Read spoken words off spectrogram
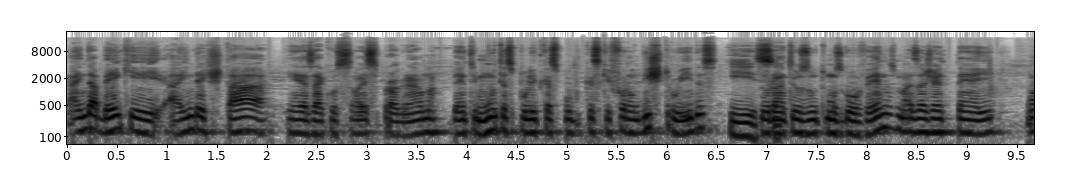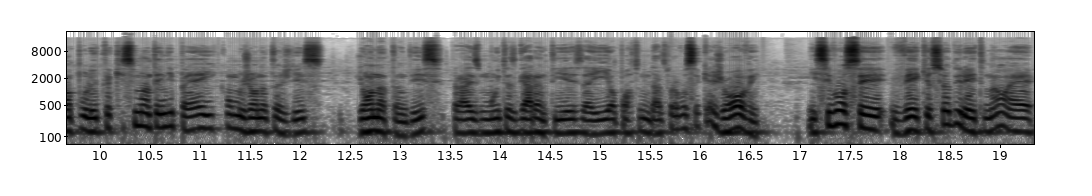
Ainda bem que ainda está em execução esse programa, dentre muitas políticas públicas que foram destruídas Isso. durante os últimos governos, mas a gente tem aí uma política que se mantém de pé e, como Jonathan disse, Jonathan disse, traz muitas garantias aí e oportunidades para você que é jovem. E se você vê que o seu direito não é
